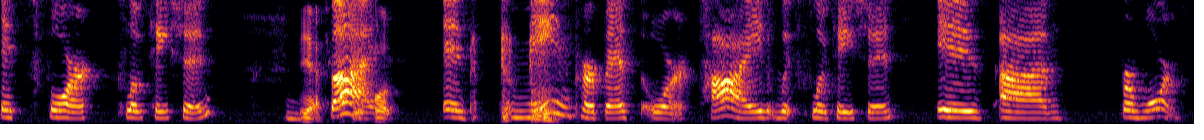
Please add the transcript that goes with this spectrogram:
it's for flotation. Yeah. But- you afloat. Its main purpose or tied with flotation is um, for warmth.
